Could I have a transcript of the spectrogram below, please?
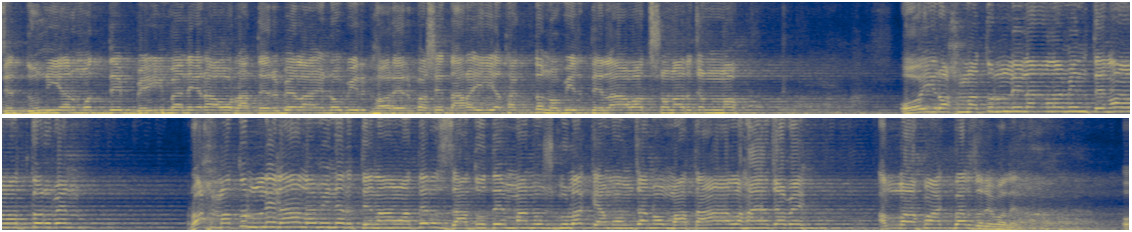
যে দুনিয়ার মধ্যে বেঈমানেরাও রাতের বেলায় নবীর ঘরের পাশে দাঁড়াইয়া থাকতো নবীর তেলাওয়াত শোনার জন্য। ওই রহমাতুল্লিল আলামিন তেলাওয়াত করবেন। রহমাতুল্লিল আলমিনের তেলাওয়াতের জাদুতে মানুষগুলা কেমন যেন মাতাল হয়ে যাবে। আল্লাহ আকবার জোরে বলেন।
